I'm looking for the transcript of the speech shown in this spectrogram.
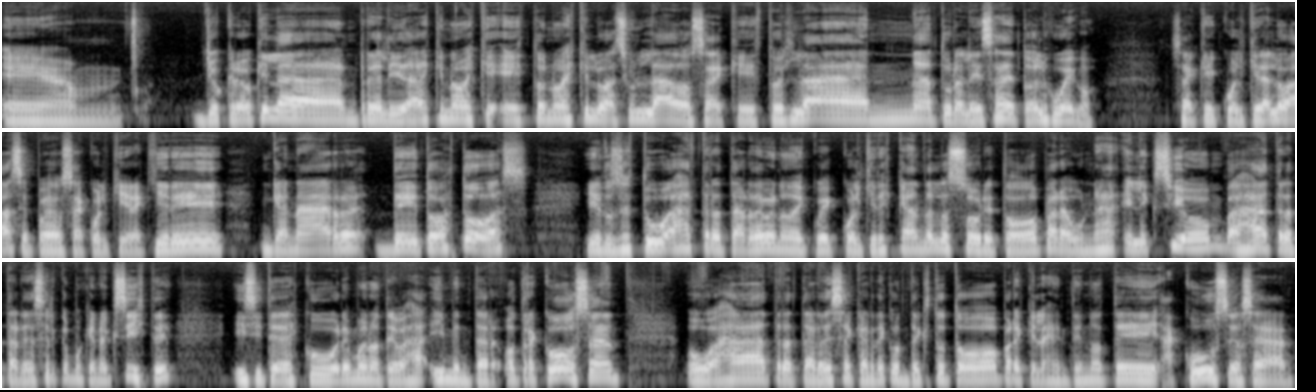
Em, yo creo que la realidad es que no, es que esto no es que lo hace un lado, o sea, que esto es la naturaleza de todo el juego. O sea, que cualquiera lo hace, pues, o sea, cualquiera quiere ganar de todas, todas. Y entonces tú vas a tratar de, bueno, de cualquier escándalo, sobre todo para una elección, vas a tratar de hacer como que no existe. Y si te descubren, bueno, te vas a inventar otra cosa o vas a tratar de sacar de contexto todo para que la gente no te acuse. O sea,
